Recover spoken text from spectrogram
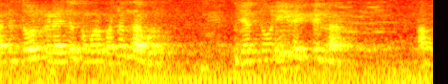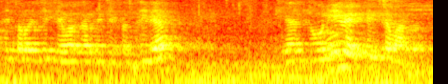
आणि दोन घड्याच्या समोर बटन दाबून या दोन्ही व्यक्तींना आपली सर्वांची सेवा करण्याची संधी द्या. या दोन्ही व्यक्तींच्या मागं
